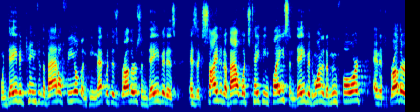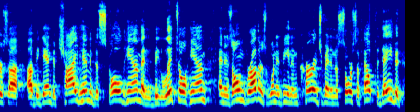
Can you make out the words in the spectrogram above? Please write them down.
When David came to the battlefield and he met with his brothers, and David is, is excited about what's taking place, and David wanted to move forward, and his brothers uh, uh, began to chide him and to scold him and belittle him, and his own brothers wouldn't be an encouragement and a source of help to David.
